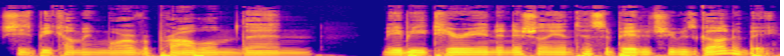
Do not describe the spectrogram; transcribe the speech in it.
She's becoming more of a problem than maybe Tyrion initially anticipated she was going to be.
